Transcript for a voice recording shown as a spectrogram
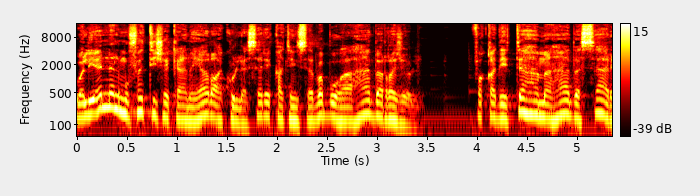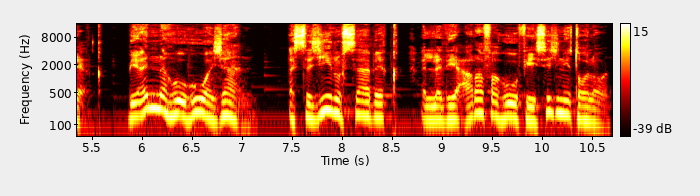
ولأن المفتش كان يرى كل سرقة سببها هذا الرجل فقد اتهم هذا السارق بأنه هو جان السجين السابق الذي عرفه في سجن طولون.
